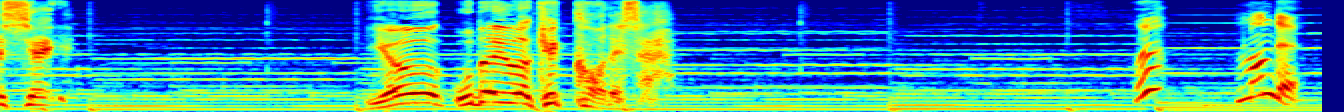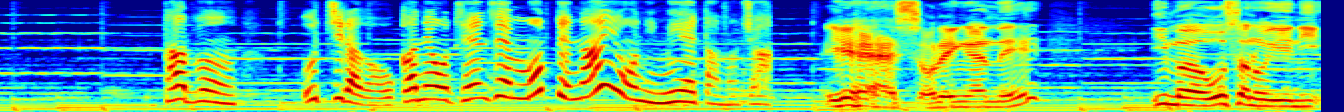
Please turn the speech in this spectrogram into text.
らっしゃい。よー、お代は結構でさ。なんで？多分うちらがお金を全然持ってないように見えたのじゃいや、それがね、今、長の家に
